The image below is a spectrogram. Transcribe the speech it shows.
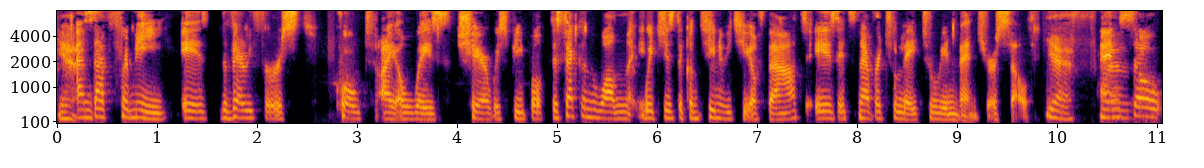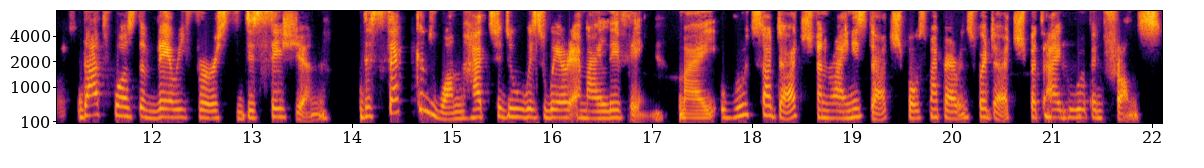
Yes. And that for me is the very first quote I always share with people. The second one, which is the continuity of that, is it's never too late to reinvent yourself. Yes. And so that was the very first decision the second one had to do with where am I living? My roots are Dutch and Rhijn is Dutch. Both my parents were Dutch, but mm-hmm. I grew up in France.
